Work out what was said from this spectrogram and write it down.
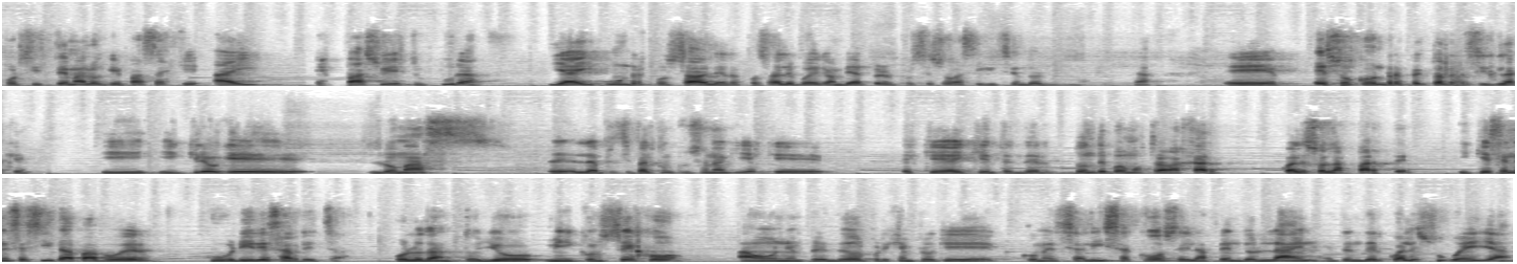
por sistema lo que pasa es que hay espacio y estructura y hay un responsable. El responsable puede cambiar, pero el proceso va a seguir siendo el mismo. Eh, eso con respecto al reciclaje y, creo que lo más, eh, la principal conclusión aquí es que, es que hay que entender dónde podemos trabajar, cuáles son las partes y qué se necesita para poder cubrir esa brecha. Por lo tanto, yo mi consejo a un emprendedor, por ejemplo, que comercializa cosas y las vende online, entender cuál es su huella,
